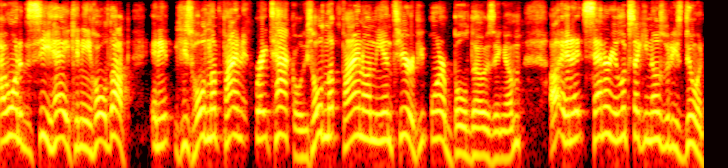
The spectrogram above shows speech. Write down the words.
I wanted to see, hey, can he hold up? And it, he's holding up fine at right tackle. He's holding up fine on the interior. People aren't bulldozing him. Uh, and at center, he looks like he knows what he's doing.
